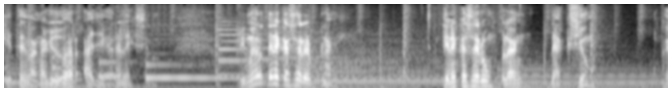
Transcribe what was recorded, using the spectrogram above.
que te van a ayudar a llegar al éxito. Primero tienes que hacer el plan. Tienes que hacer un plan de acción. ¿Ok?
